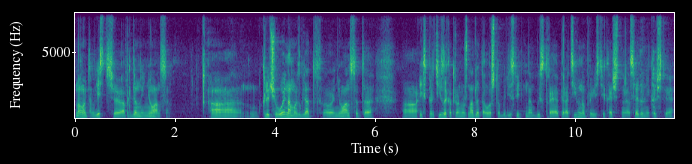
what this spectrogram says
но там есть определенные нюансы. А, ключевой, на мой взгляд, э, нюанс – это а, экспертиза, которая нужна для того, чтобы действительно быстро и оперативно провести качественное расследование и качественное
